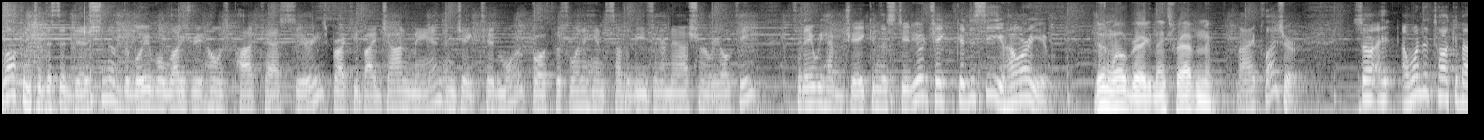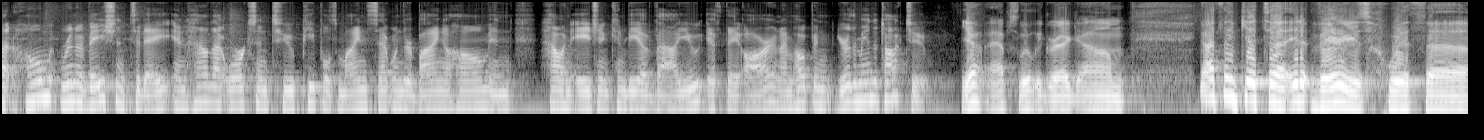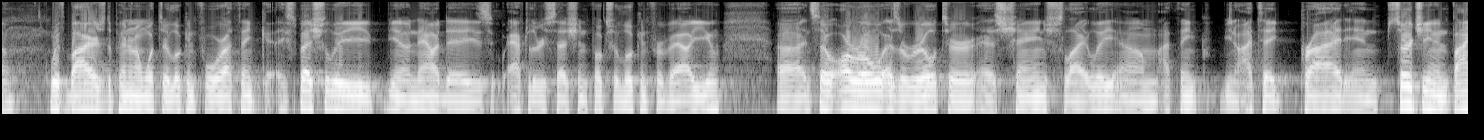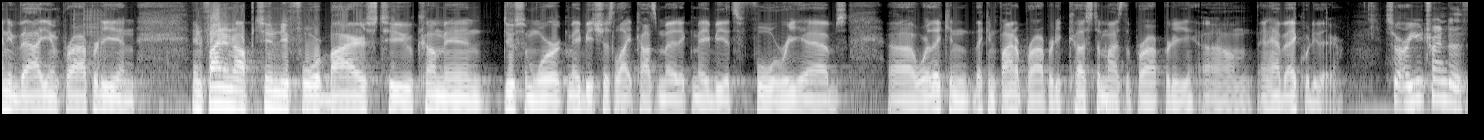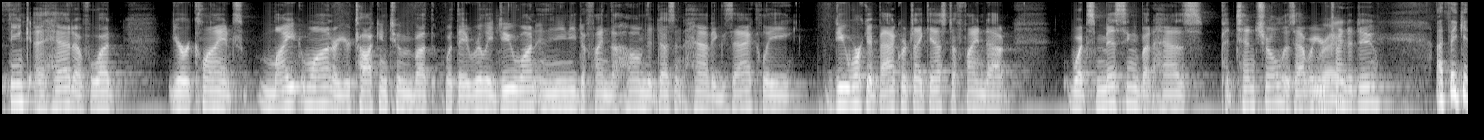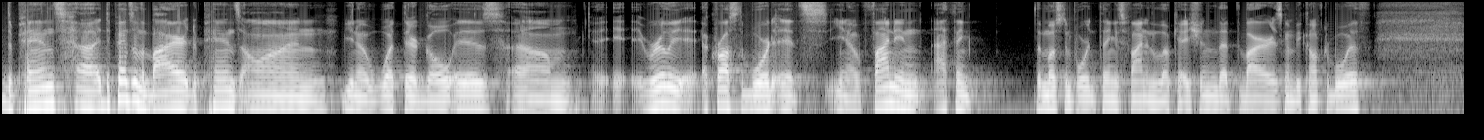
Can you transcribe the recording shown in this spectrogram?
Welcome to this edition of the Louisville Luxury Homes podcast series brought to you by John Mann and Jake Tidmore, both with Lenihan Sotheby's International Realty. Today we have Jake in the studio. Jake, good to see you. How are you? Doing well, Greg. Thanks for having me. My pleasure. So, I, I wanted to talk about home renovation today and how that works into people's mindset when they're buying a home and how an agent can be of value if they are. And I'm hoping you're the man to talk to. Yeah, absolutely, Greg. Um, yeah, I think it, uh, it varies with. Uh, with buyers depending on what they're looking for. I think especially you know nowadays after the recession, folks are looking for value. Uh, and so our role as a realtor has changed slightly. Um, I think you know I take pride in searching and finding value in property and and finding an opportunity for buyers to come in, do some work. Maybe it's just light cosmetic, maybe it's full rehabs, uh, where they can they can find a property, customize the property, um, and have equity there. So, are you trying to think ahead of what your clients might want, or you're talking to them about what they really do want, and then you need to find the home that doesn't have exactly? Do you work it backwards, I guess, to find out what's missing but has potential? Is that what you're right. trying to do? I think it depends. Uh, it depends on the buyer. It depends on you know what their goal is. Um, it, it really across the board, it's you know finding. I think the most important thing is finding the location that the buyer is going to be comfortable with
